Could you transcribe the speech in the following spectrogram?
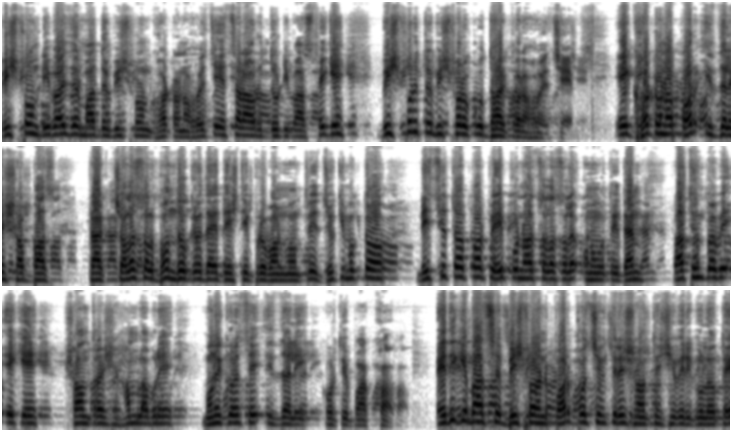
বিস্ফোরণ ডিভাইসের মাধ্যমে বিস্ফোরণ ঘটানো হয়েছে। এছাড়া আরও দুটি বাস থেকে বিস্ফোরিত বিস্ফোরক উদ্ধার করা হয়েছে। এই ঘটনার পর ইসরায়েলের সব বাস, ট্রাক চলাচল বন্ধ করে দেয় দেশটির প্রধানমন্ত্রী। ঝুঁকিমুক্ত নিশ্চিত হওয়ার পর পুনঃ চলাচলের অনুমতি দেন। প্রাথমিকভাবে একে সন্ত্রাসী হামলা বলে মনে করেছে ইসরায়েলি কর্তৃপক্ষ। এদিকে বাজছে বিস্ফোরণের পর পশ্চিম তীরে শরণার্থী শিবিরগুলোতে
